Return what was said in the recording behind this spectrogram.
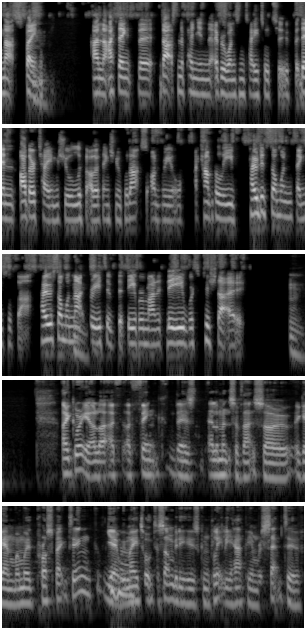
And that's fine. Mm. And I think that that's an opinion that everyone's entitled to. But then other times you'll look at other things and you'll go, that's unreal. I can't believe, how did someone think of that? How is someone that Mm. creative that they were man- they were to push that out? I agree. I, like, I, I think there's elements of that. So again, when we're prospecting, yeah, we Mhm. may talk to somebody who's completely happy and receptive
